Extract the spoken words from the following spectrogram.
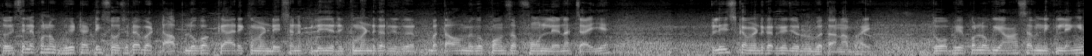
तो इसलिए अपन लोग वी थर्टी सोच रहे हैं बट आप लोगों का क्या रिकमेंडेशन है? प्लीज़ रिकमेंड करके कर, बताओ मेरे को कौन सा फ़ोन लेना चाहिए। प्लीज़ कमेंट करके ज़रूर बताना भाई। तो अभी अपन लोग यहाँ से अब निकलेंगे।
